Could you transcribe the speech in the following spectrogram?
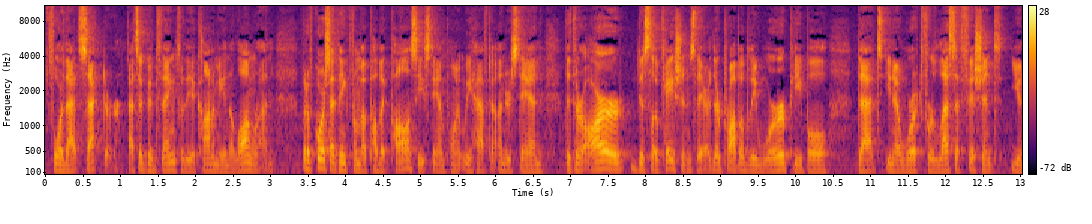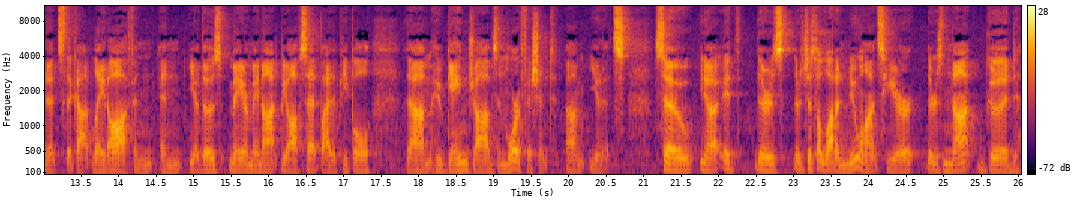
for that sector. That's a good thing for the economy in the long run. But of course, I think from a public policy standpoint, we have to understand that there are dislocations there. There probably were people that you know worked for less efficient units that got laid off, and and you know those may or may not be offset by the people um, who gained jobs in more efficient um, units. So you know it there's there's just a lot of nuance here. There's not good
